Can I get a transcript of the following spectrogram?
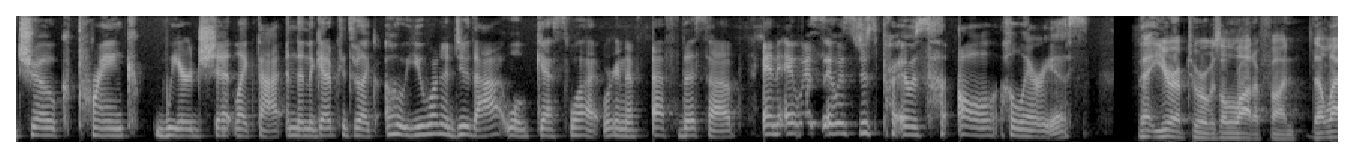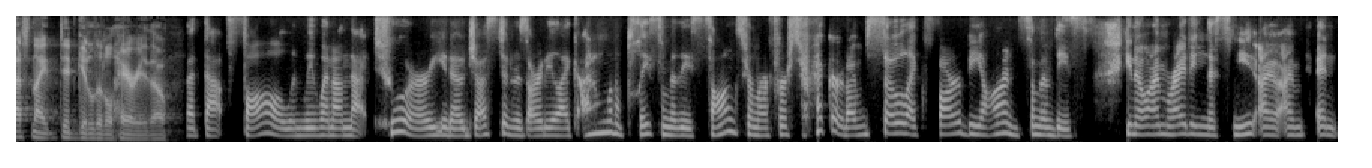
joke, prank, weird shit like that, and then the Get Up Kids were like, "Oh, you want to do that? Well, guess what? We're gonna f this up." And it was, it was just, it was all hilarious. That Europe tour was a lot of fun. That last night did get a little hairy though. But that fall, when we went on that tour, you know, Justin was already like, I don't want to play some of these songs from our first record. I'm so like far beyond some of these, you know, I'm writing this new, I, am and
